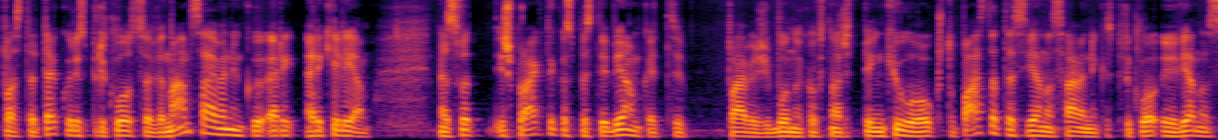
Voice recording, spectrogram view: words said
pastate, kuris priklauso vienam savininkui ar, ar keliem. Nes vat, iš praktikos pastebėjom, kad pavyzdžiui, būna koks nors penkių aukštų pastatas, vienas savininkas priklauso, vienas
